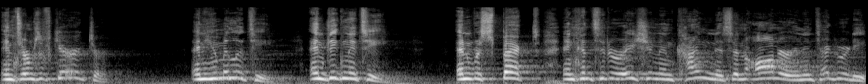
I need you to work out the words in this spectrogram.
in terms of character and humility and dignity and respect and consideration and kindness and honor and integrity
